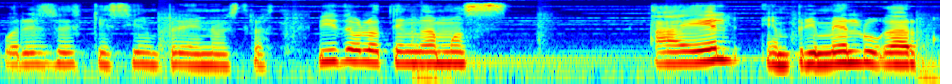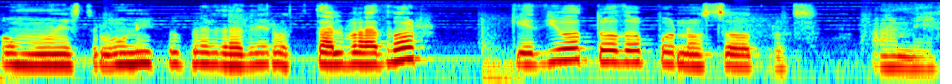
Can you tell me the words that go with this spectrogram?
Por eso es que siempre en nuestras vidas lo tengamos a Él en primer lugar como nuestro único verdadero Salvador, que dio todo por nosotros. Amén.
